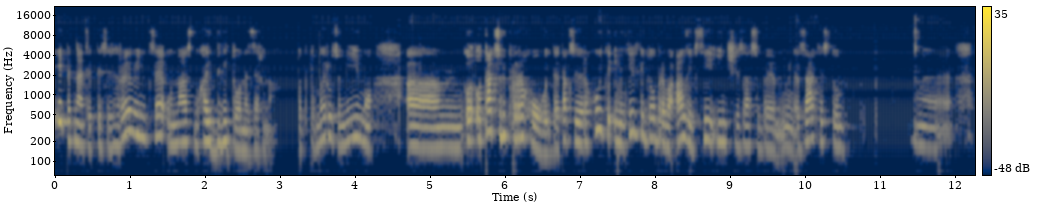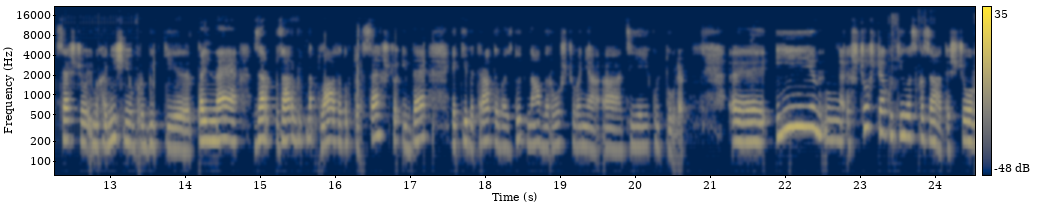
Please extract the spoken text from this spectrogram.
І 15 тисяч гривень це у нас ну хай 2 тони зерна. Тобто ми розуміємо, ем, отак собі прораховуйте, так собі рахуйте і не тільки добрива, але й всі інші засоби захисту. Е, Все, що і механічні обробітки, пальне, заробітна плата, тобто все, що йде, які витрати у вас йдуть на вирощування е, цієї культури. Е, І що ще хотіла сказати, що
